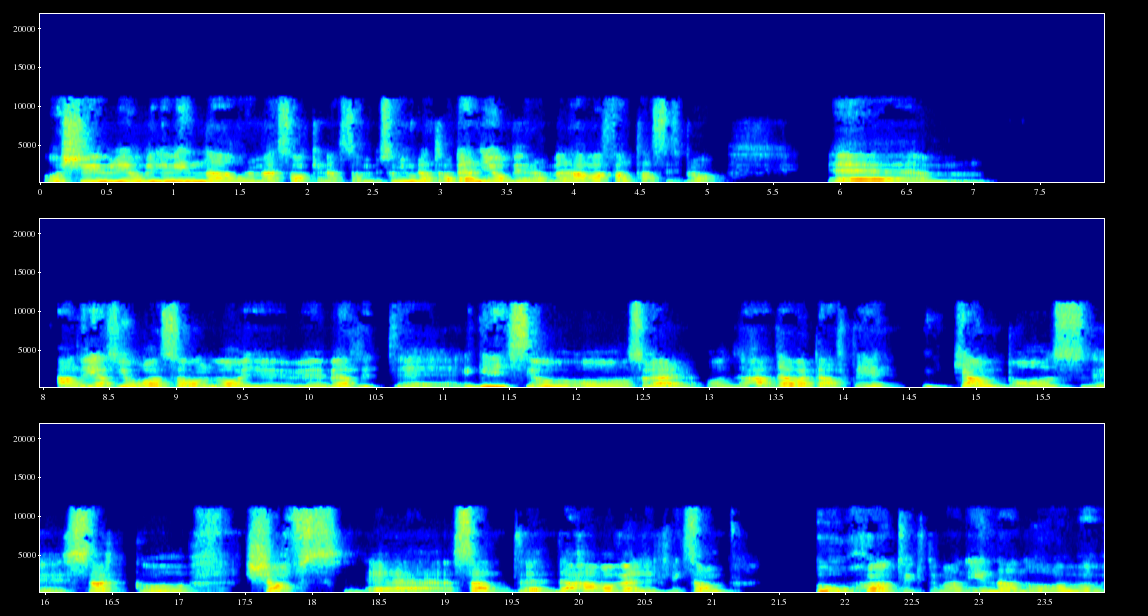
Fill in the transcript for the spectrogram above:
och tjurig och ville vinna och de här sakerna som, som gjorde att det var ännu jobbigare. Men han var fantastiskt bra. Eh, Andreas Johansson var ju väldigt eh, grisig och, och sådär. Och det har varit alltid kamp och eh, snack och tjafs. Eh, så att eh, han var väldigt liksom oskön tyckte man innan och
